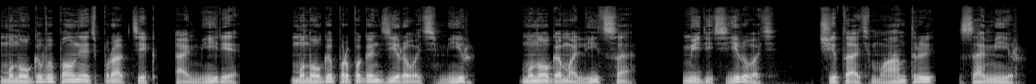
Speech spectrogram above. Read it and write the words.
много выполнять практик о мире, много пропагандировать мир, много молиться, медитировать, читать мантры за мир.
